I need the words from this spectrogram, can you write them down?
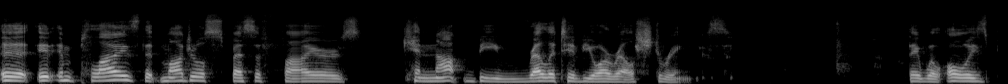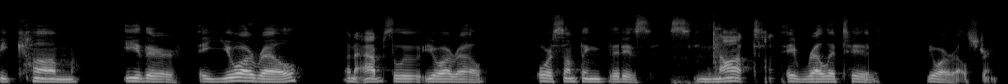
It, it implies that module specifiers cannot be relative URL strings. They will always become either a URL, an absolute URL, or something that is not a relative URL string.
